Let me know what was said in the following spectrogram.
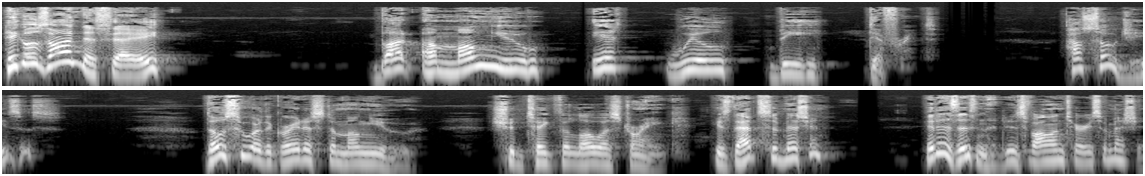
He goes on to say, but among you it will be different. How so, Jesus? Those who are the greatest among you should take the lowest rank. Is that submission? It is, isn't it? It's voluntary submission.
